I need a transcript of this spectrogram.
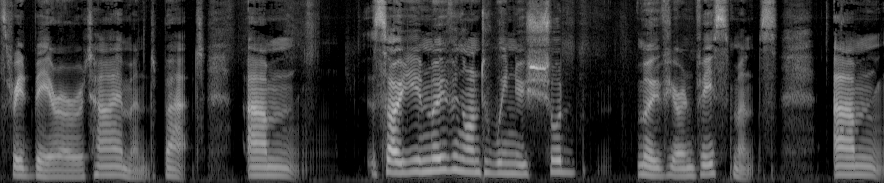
threadbare a retirement. But um, so you're moving on to when you should move your investments. Um,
